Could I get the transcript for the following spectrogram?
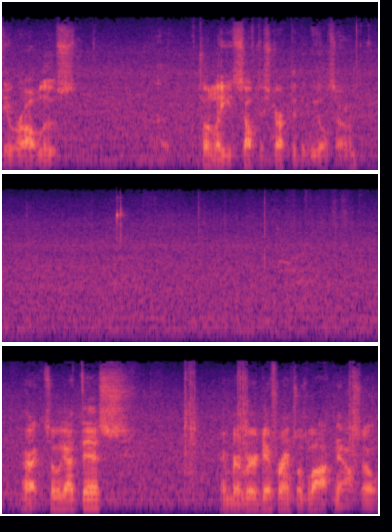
they were all loose uh, totally self-destructed the wheels on them Alright, so we got this. Remember, rear differential's locked now, so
